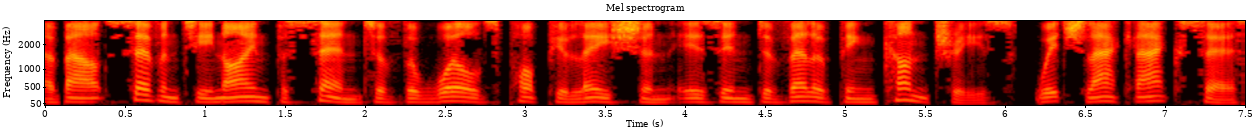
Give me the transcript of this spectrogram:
About 79% of the world's population is in developing countries, which lack access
